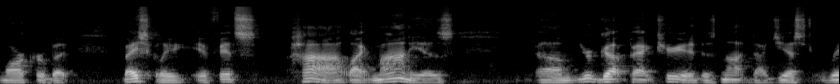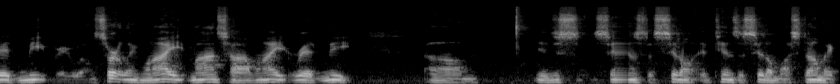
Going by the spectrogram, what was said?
marker, but basically, if it's high, like mine is, um, your gut bacteria does not digest red meat very well. And certainly, when I eat mine's high, when I eat red meat, um, it just tends to sit on it tends to sit on my stomach.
